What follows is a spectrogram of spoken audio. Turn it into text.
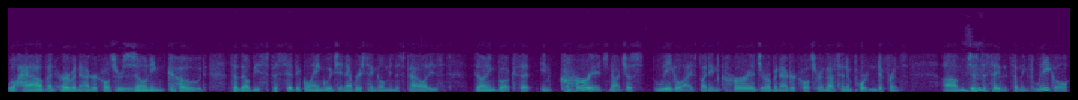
will have an urban agriculture zoning code. So there'll be specific language in every single municipality's zoning books that encourage, not just legalize, but encourage urban agriculture, and that's an important difference. Um, mm-hmm. Just to say that something's legal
